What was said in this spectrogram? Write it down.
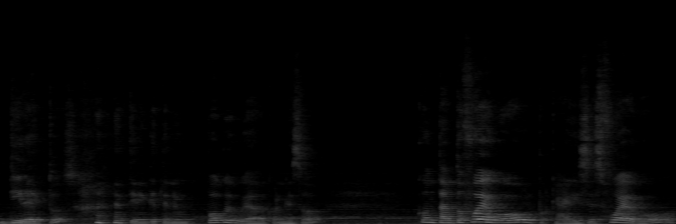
directos. Tienen que tener un poco de cuidado con eso. Con tanto fuego, porque Aries es fuego,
